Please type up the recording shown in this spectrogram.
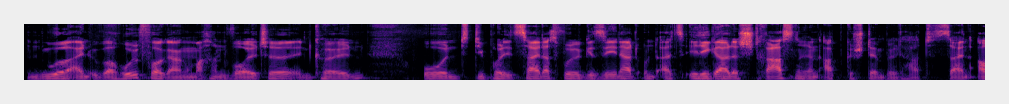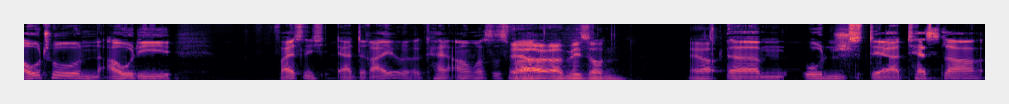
nur einen Überholvorgang machen wollte in Köln und die Polizei das wohl gesehen hat und als illegales Straßenrennen abgestempelt hat. Sein Auto, ein Audi, weiß nicht, R3 oder keine Ahnung, was es war. Ja, irgendwie so ein. Ja. Ähm, und der Tesla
